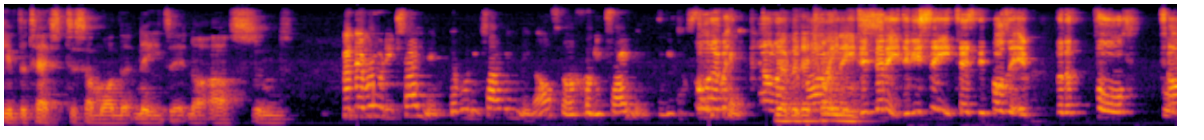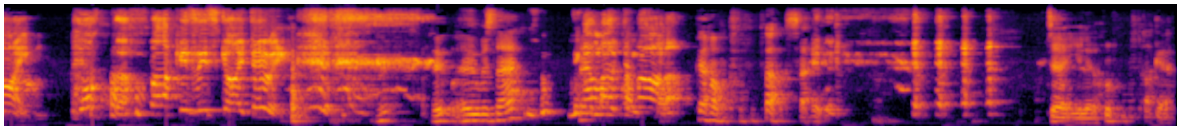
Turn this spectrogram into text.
give the test to someone that needs it, not us. And But they're already training. They're already training. Arsenal are already training. Did you just Although, see but, it? Yeah, but they're training- Did, did, he? did you see he tested positive for the fourth time? What the fuck is this guy doing? who, who was that? Hello, Kamala. Oh, for fuck's sake! Dirty little fucker.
